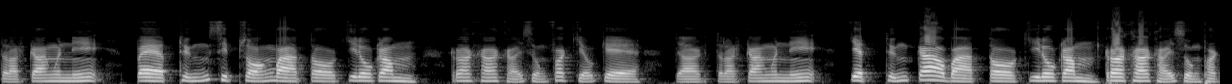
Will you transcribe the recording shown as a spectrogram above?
ตลาดกลางวันนี้8ถึง12 บาทต่อกิโลกรัม ราคาขายส่งฟักเขียวแก่ จากตลาดกลางวันนี้7ถึง9บาทต่อกิโลกรัม ราคาขายส่งผัก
